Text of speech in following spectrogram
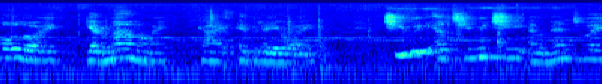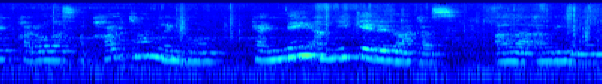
poloj, germanoj kaj hebreoj. Ĉiuj el ĉiuj ĉi elementoj parolas apartan lingvon kaj ne amike rilatas al la alian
